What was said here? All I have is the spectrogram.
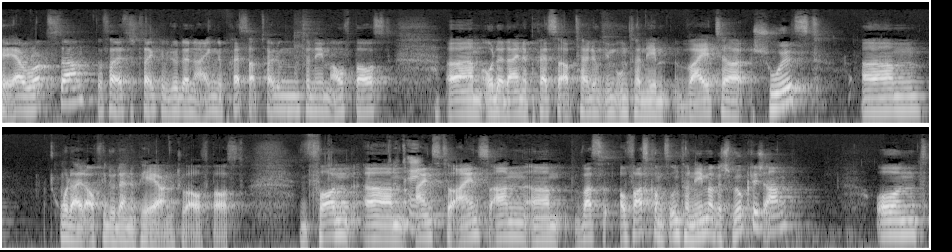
PR Rockstar. Das heißt, ich zeige dir, wie du deine eigene Presseabteilung im Unternehmen aufbaust ähm, oder deine Presseabteilung im Unternehmen weiter schulst ähm, oder halt auch, wie du deine PR-Agentur aufbaust. Von ähm, okay. 1 zu 1 an, ähm, was, auf was kommt es unternehmerisch wirklich an und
